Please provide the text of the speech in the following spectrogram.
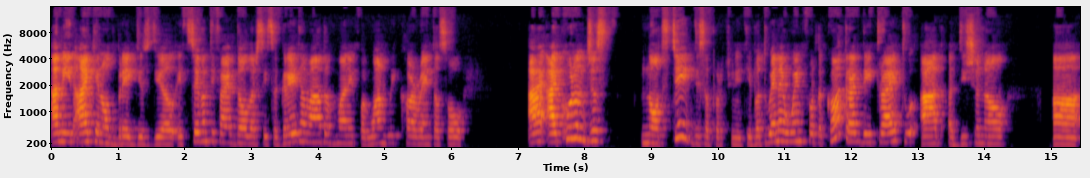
I mean, I cannot break this deal. It's $75. It's a great amount of money for one week car rental. So I, I couldn't just not take this opportunity. But when I went for the contract, they tried to add additional, uh,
